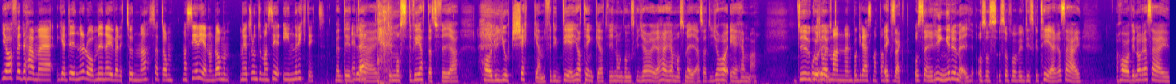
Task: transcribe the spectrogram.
Ja för det här med gardiner då, mina är ju väldigt tunna så att de, man ser igenom dem men jag tror inte man ser in riktigt. Men det är Eller- där du måste veta Sofia. Har du gjort checken? För det är det jag tänker att vi någon gång ska göra här hemma hos mig. Alltså att jag är hemma. Du Och går jag är ut. mannen på gräsmattan. Exakt. Och sen ringer du mig och så, så får vi diskutera så här. Har vi några så här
